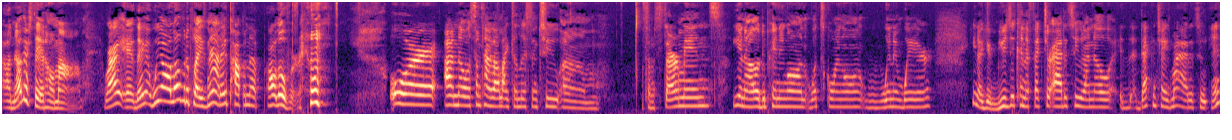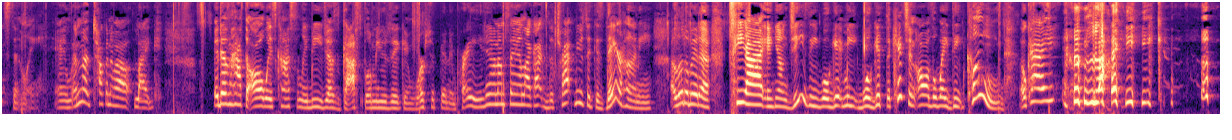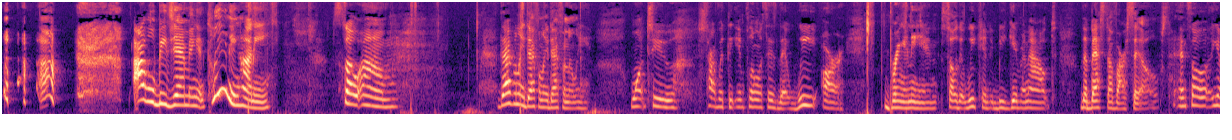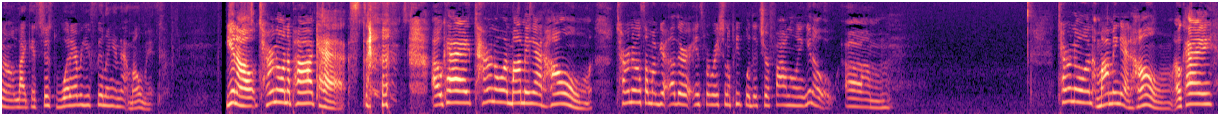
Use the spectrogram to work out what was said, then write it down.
another stay at home mom, right? And they we all over the place now. They popping up all over. or I know sometimes I like to listen to um, some sermons, you know, depending on what's going on, when and where. You know, your music can affect your attitude. I know that can change my attitude instantly. And I'm not talking about like, it doesn't have to always constantly be just gospel music and worshiping and praise. You know what I'm saying? Like I, the trap music is there, honey. A little bit of T.I. and Young Jeezy will get me, will get the kitchen all the way deep cleaned. Okay, like. I will be jamming and cleaning, honey. So, um, definitely, definitely, definitely want to start with the influences that we are bringing in so that we can be giving out the best of ourselves. And so, you know, like it's just whatever you're feeling in that moment. You know, turn on a podcast. okay? Turn on Momming at Home. Turn on some of your other inspirational people that you're following, you know, um Turn on momming at home, okay?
